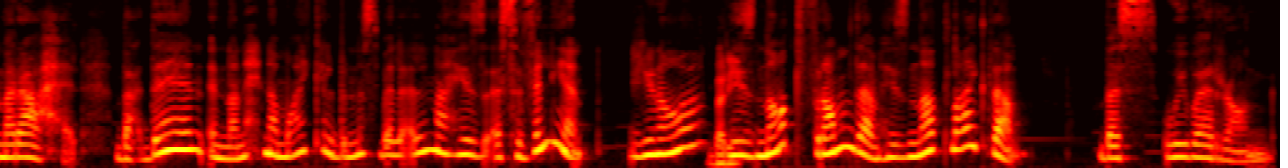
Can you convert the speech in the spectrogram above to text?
مراحل. بعدين إنه نحن مايكل بالنسبة لنا he's a civilian you know بريء. he's not from them he's not like them. بس we were wrong.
